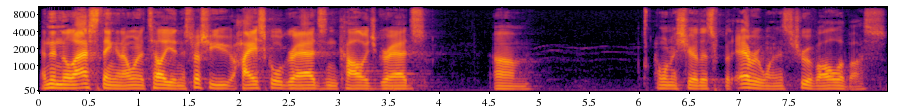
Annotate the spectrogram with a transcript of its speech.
And then the last thing, and I want to tell you, and especially you high school grads and college grads, um, I want to share this with everyone. It's true of all of us.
